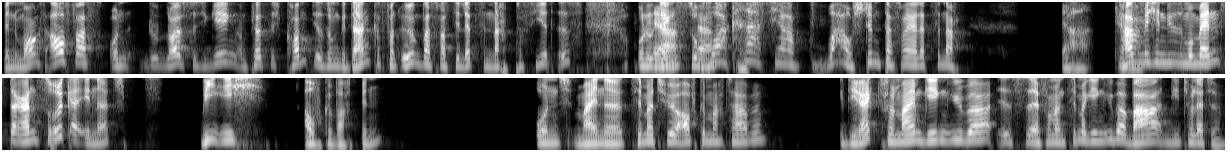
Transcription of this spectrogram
wenn du morgens aufwachst und du läufst durch die Gegend und plötzlich kommt dir so ein Gedanke von irgendwas, was dir letzte Nacht passiert ist. Und du Ja, denkst so, ja. boah, krass, ja, wow, stimmt, das war ja letzte Nacht. ja. Ich habe mich in diesem Moment daran zurückerinnert, wie ich aufgewacht bin und meine Zimmertür aufgemacht habe. Direkt von meinem Gegenüber ist, äh, von meinem Zimmer gegenüber war die Toilette.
